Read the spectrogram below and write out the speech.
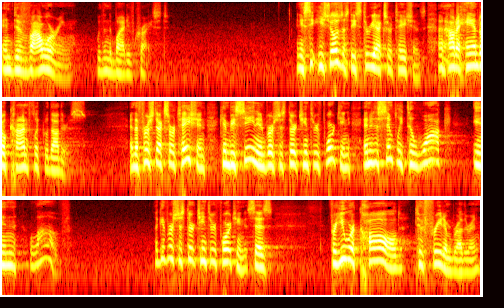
and devouring within the body of Christ. And he, see, he shows us these three exhortations on how to handle conflict with others. And the first exhortation can be seen in verses 13 through 14, and it is simply to walk in love. Look at verses 13 through 14. It says, For you were called to freedom, brethren.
